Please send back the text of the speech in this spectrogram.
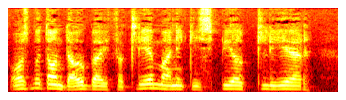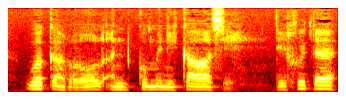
ons moet onthou by verkleemannetjies speel kleur ook 'n rol in kommunikasie. Die goeie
